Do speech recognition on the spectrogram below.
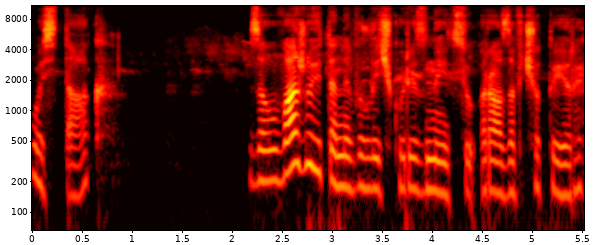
Ось так. Зауважуєте невеличку різницю раза в чотири?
